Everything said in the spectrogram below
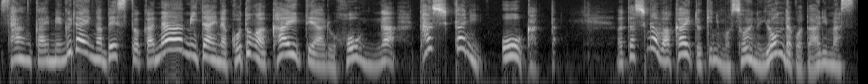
3回目ぐらいがベストかなみたいなことが書いてある本が確かに多かった。私が若い時にもそういうの読んだことあります。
